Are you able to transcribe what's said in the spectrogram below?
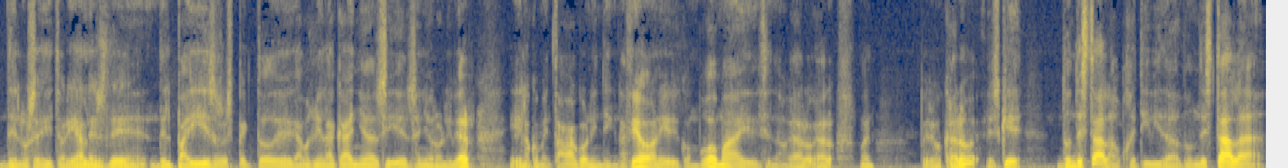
de los editoriales de, del país respecto de Gabriela Cañas y el señor Oliver, y lo comentaba con indignación y con broma y diciendo, claro, claro, bueno, pero claro, es que ¿dónde está la objetividad? ¿Dónde, está la,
